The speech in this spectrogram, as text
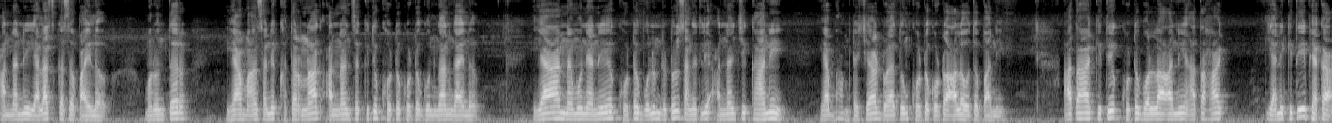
अण्णांनी यालाच कसं पाहिलं? म्हणून तर ह्या माणसाने खतरनाक अण्णांचं किती खोटं खोटं गुणगान गायलं. या नमुन्याने खोटं बोलून रटून सांगितली अण्णांची कहाणी. या भामट्याच्या डोळ्यातून खोटं खोटं आलं होतं पाणी. आता हा किती खोटं बोलला आणि आता हा याने कितीही फेका?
